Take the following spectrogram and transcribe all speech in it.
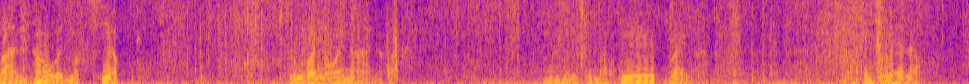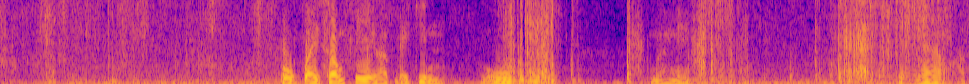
บานเฮาเอินมักเขียบ หรือว่าน้อยหนานะครับ มันจะมาเก็บไว้เป็นแก่แล้ว ปลูกไว้สองปีครับได้กินอู้เมื่อนี้แก่แล้วครับ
